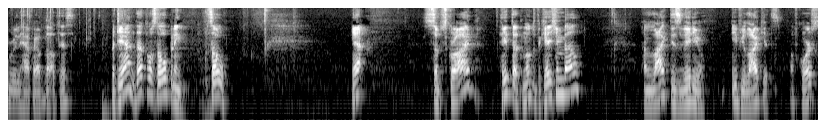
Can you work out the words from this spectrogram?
I'm really happy about this. But yeah, that was the opening. So, yeah, subscribe, hit that notification bell, and like this video, if you like it, of course.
